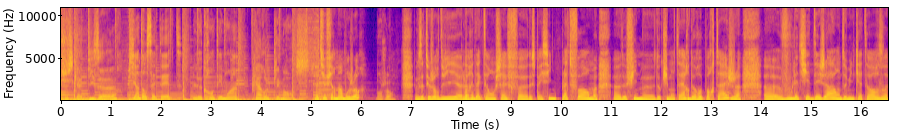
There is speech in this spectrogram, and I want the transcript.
Jusqu'à 10h, Bien dans sa tête, Le Grand Témoin, Carole Clémence. Mathieu Firmin, bonjour. Bonjour. Vous êtes aujourd'hui euh, le rédacteur en chef euh, de Spicy, une plateforme euh, de films documentaires, de reportages. Vous l'étiez déjà en 2014,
